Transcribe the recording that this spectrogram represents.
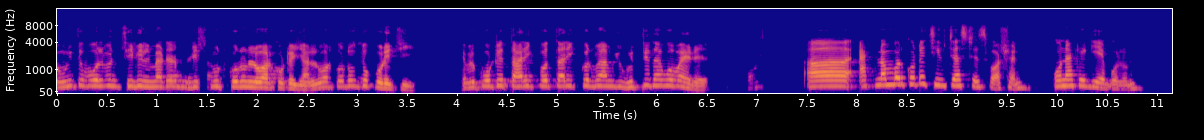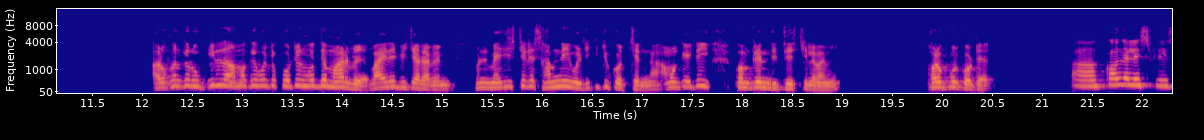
উনি তো বলবেন সিভিল ম্যাটার ডিসপিউট করুন লোয়ার কোর্টে যান লোয়ার কোর্টেও তো করেছি। এবার কোর্টের তারিখ পর তারিখ করবে আমি কি ঘুরতে থাকব বাইরে? আহ এক নম্বর কোর্টে চিফ জাস্টিস বসেন ওনাকে গিয়ে বলুন। আর ওখানকার উকিলরা আমাকে বলছে, কোর্টের মধ্যে মারবে, বাইরে বিচার হবে। মানে ম্যাজিস্ট্রেটের সামনেই বলছে, কিছু করছেন না। আমাকে এটাই কমপ্লেন দিতে এসেছিলাম আমি, খড়গপুর কোর্টে। Call the list please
